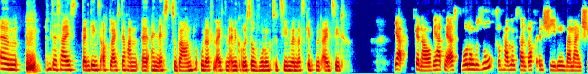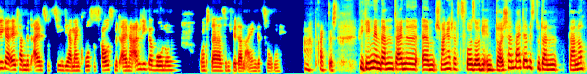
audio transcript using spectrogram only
Ähm, das heißt, dann ging es auch gleich daran, äh, ein Nest zu bauen oder vielleicht in eine größere Wohnung zu ziehen, wenn das Kind mit einzieht. Ja, genau. Wir hatten erst Wohnung gesucht und haben uns dann doch entschieden, bei meinen Schwiegereltern mit einzuziehen. Die haben ein großes Haus mit einer Anliegerwohnung und da sind wir dann eingezogen. Ach, praktisch. Wie ging denn dann deine ähm, Schwangerschaftsvorsorge in Deutschland weiter? Bist du dann da noch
